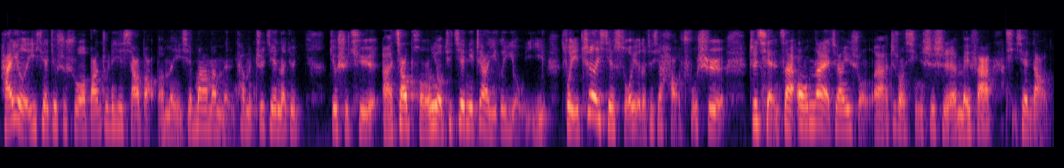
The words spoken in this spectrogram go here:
还有一些就是说帮助那些小宝宝们，一些妈妈们，他们之间呢就就是去啊交朋友，去建立这样一个友谊。所以这些所有的这些好处是之前在 online 这样一种啊这种形式是没法体现到的。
